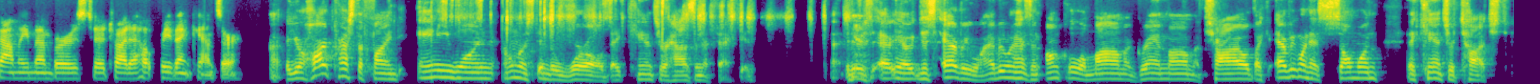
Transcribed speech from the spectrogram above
family members to try to help prevent cancer. Uh, you're hard pressed to find anyone almost in the world that cancer hasn't affected. There's you know just everyone. Everyone has an uncle, a mom, a grandmom, a child. Like everyone has someone that cancer touched.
